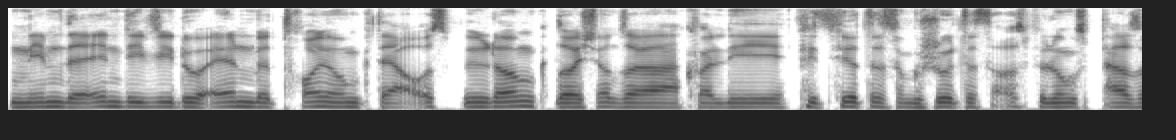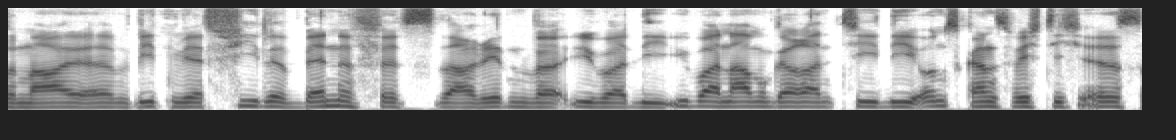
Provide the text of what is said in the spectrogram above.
Neben der individuellen Betreuung der Ausbildung durch unser qualifiziertes und geschultes Ausbildungspersonal äh, bieten wir viele Benefits. Da reden wir über die Übernahmegarantie, die uns ganz wichtig ist.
